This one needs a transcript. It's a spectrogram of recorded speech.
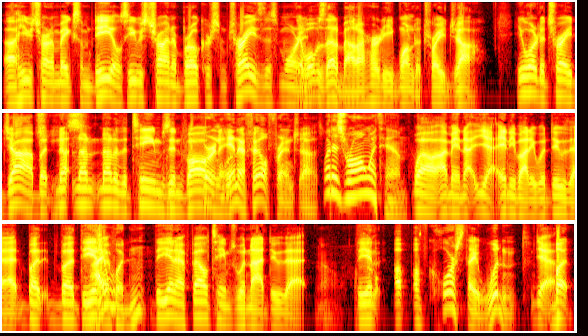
Uh, he was trying to make some deals. He was trying to broker some trades this Yeah, morning. what was that about? I heard he wanted to trade Ja he wanted to trade job, but n- none, none of the teams involved. for an were- NFL franchise. What is wrong with him? Well, I mean, uh, yeah, anybody would do that, but but the I wouldn't. The NFL teams would not do that. No. The N- Of, of course they wouldn't. Yeah. But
